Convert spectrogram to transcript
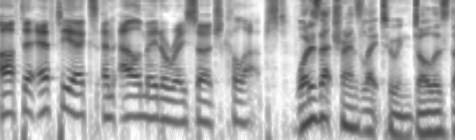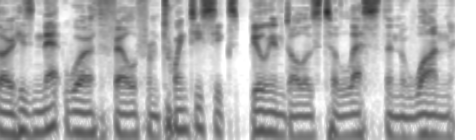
after FTX and Alameda Research collapsed. What does that translate to in dollars, though? His net worth fell from $26 billion to less than 1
